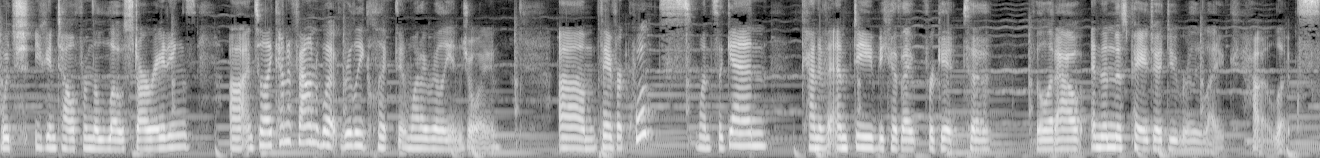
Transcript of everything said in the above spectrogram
which you can tell from the low star ratings, uh, until I kind of found what really clicked and what I really enjoy. Um, favorite quotes, once again, kind of empty because I forget to fill it out. And then this page I do really like how it looks.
